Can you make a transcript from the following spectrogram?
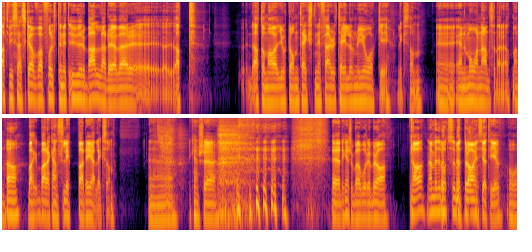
att vi ska vara fullständigt urballade över eh, att, att de har gjort om texten i Fairy Tale of New York i liksom, en månad. Så där, att man Ja. ba, bara kan slippa det. Liksom. Det, kanske, det kanske bara vore bra. Ja, nej, men det låter som ett bra initiativ. Och,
